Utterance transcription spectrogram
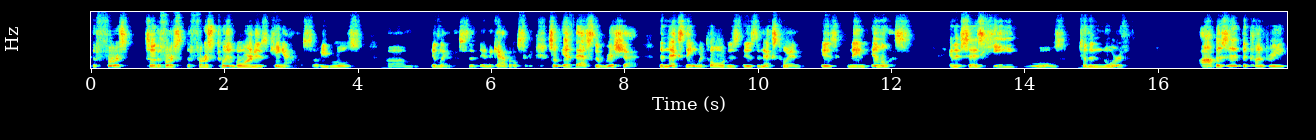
the first, so the first, the first twin born is King Atlas, so he rules um, Atlantis, the, in the capital city. So if that's the Richat, the next thing we're told is is the next twin is named Imolus and it says he rules to the north, opposite the country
